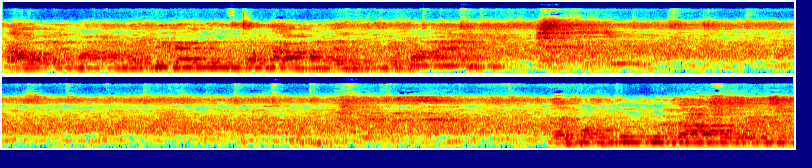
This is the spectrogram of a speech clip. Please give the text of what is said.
তাহলে মানবাধিকারের কথা আমাদের মুখে মানায় না। এ পর্যন্ত যা বলেছে,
